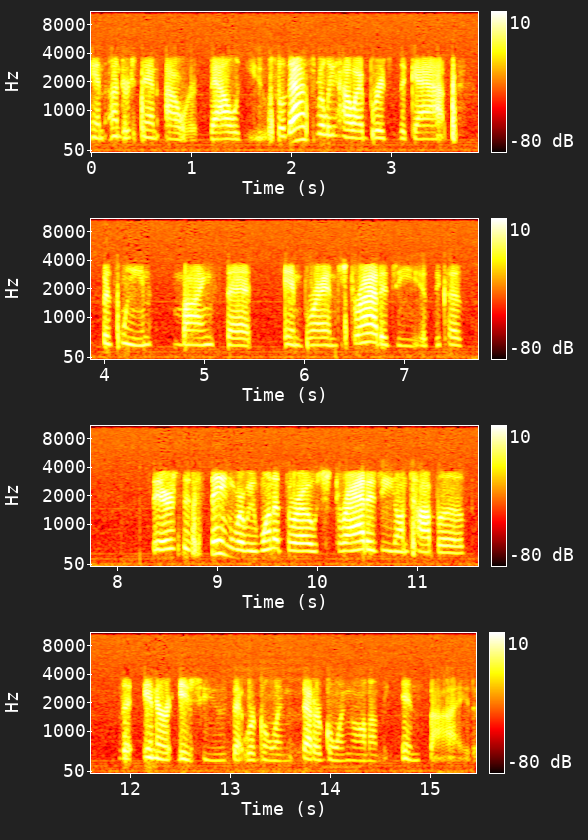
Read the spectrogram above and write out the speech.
and understand our value. So that's really how I bridge the gap between mindset and brand strategy is because there's this thing where we want to throw strategy on top of the inner issues that we're going that are going on on the inside.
